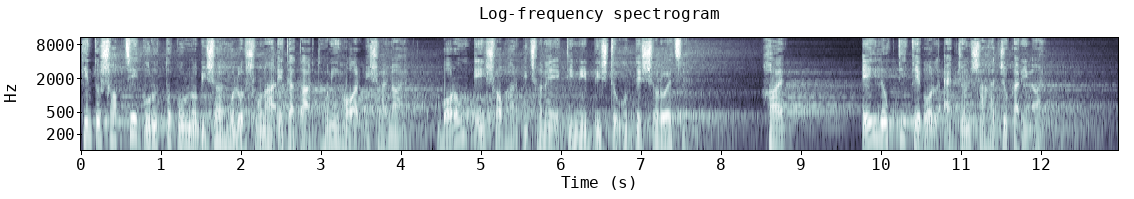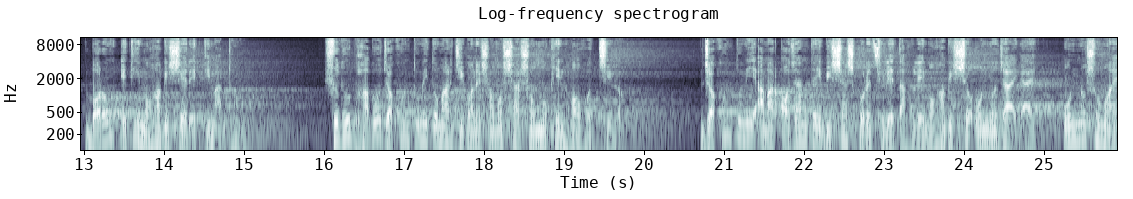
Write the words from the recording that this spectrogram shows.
কিন্তু সবচেয়ে গুরুত্বপূর্ণ বিষয় হল শোনা এটা তার ধনী হওয়ার বিষয় নয়, বরং এই সভার পিছনে একটি নির্দিষ্ট উদ্দেশ্য রয়েছে। হয়, এই লোকটি কেবল একজন সাহায্যকারী নয়, বরং এটি মহাবিশ্বের একটি মাধ্যম। শুধু ভাবো যখন তুমি তোমার জীবনে সমস্যার সম্মুখীন হওয়া হচ্ছিল। যখন তুমি আমার অজান্তেই বিশ্বাস করেছিলে তাহলে মহাবিশ্ব অন্য জায়গায়, অন্য সময়ে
